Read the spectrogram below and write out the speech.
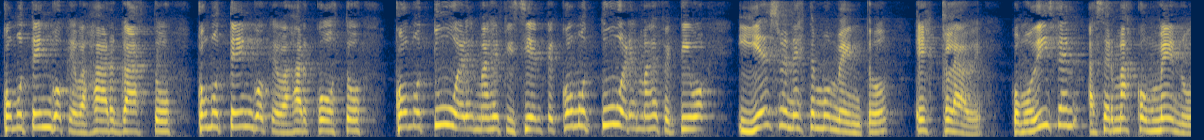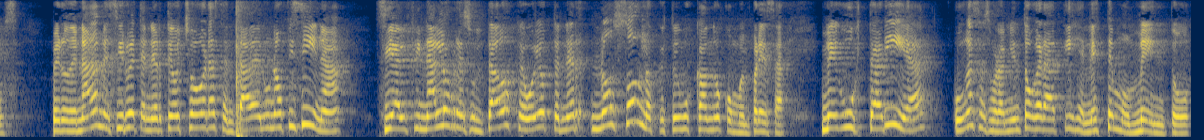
cómo tengo que bajar gastos, cómo tengo que bajar costos, cómo tú eres más eficiente, cómo tú eres más efectivo. Y eso en este momento es clave. Como dicen, hacer más con menos. Pero de nada me sirve tenerte ocho horas sentada en una oficina si al final los resultados que voy a obtener no son los que estoy buscando como empresa. Me gustaría un asesoramiento gratis en este momento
